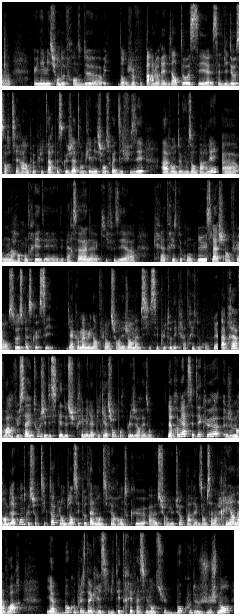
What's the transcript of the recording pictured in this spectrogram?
une émission de France 2, euh, oui, dont je vous parlerai bientôt, c'est, cette vidéo sortira un peu plus tard parce que j'attends que l'émission soit diffusée avant de vous en parler, euh, où on a rencontré des, personnes qui faisaient euh, créatrice de contenu slash influenceuse parce que c'est il y a quand même une influence sur les gens même si c'est plutôt des créatrices de contenu. Après avoir vu ça et tout, j'ai décidé de supprimer l'application pour plusieurs raisons. La première, c'était que je me rends bien compte que sur TikTok, l'ambiance est totalement différente que euh, sur YouTube, par exemple, ça n'a rien à voir. Il y a beaucoup plus d'agressivité très facilement dessus, beaucoup de jugements,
